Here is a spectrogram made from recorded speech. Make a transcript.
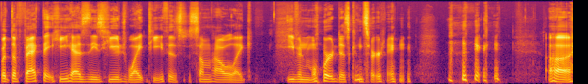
but the fact that he has these huge white teeth is somehow like even more disconcerting. uh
